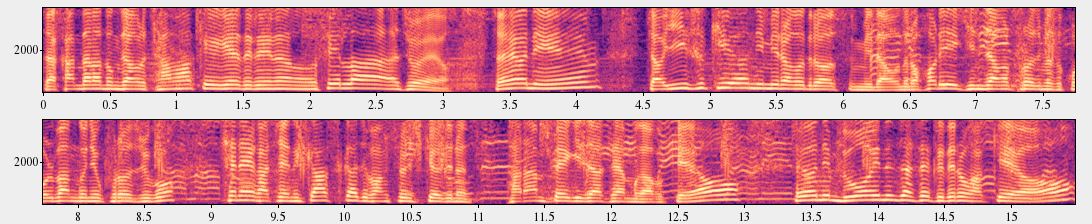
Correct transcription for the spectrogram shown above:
자, 간단한 동작으로 깨게 해드리는 필라조예요. 자, 회원님. 자, 이숙희 회원님이라고 들었습니다. 오늘은 허리의 긴장을 풀어주면서 골반 근육 풀어주고 체내에 갇혀있는 가스까지 방출시켜주는 바람 빼기 자세 한번 가볼게요. 회원님 누워있는 자세 그대로 갈게요.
